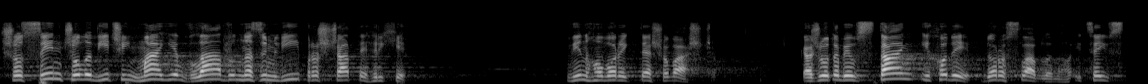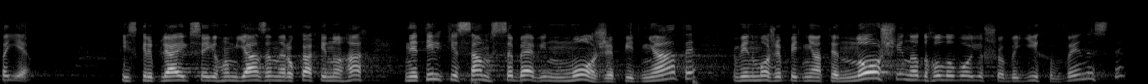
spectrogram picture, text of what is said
що син чоловічий має владу на землі прощати гріхи. Він говорить те, що важче. Кажу тобі, встань і ходи до розслабленого. І цей встає. І скріпляються його м'язи на руках і ногах. Не тільки сам себе він може підняти, він може підняти ноші над головою, щоб їх винести.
